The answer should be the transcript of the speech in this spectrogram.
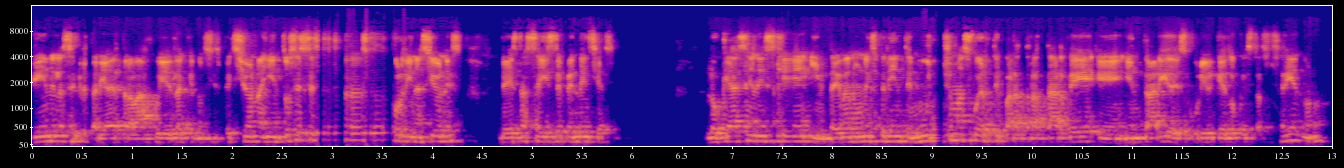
viene la Secretaría de Trabajo y es la que nos inspecciona. Y entonces estas coordinaciones de estas seis dependencias lo que hacen es que integran un expediente mucho más fuerte para tratar de eh, entrar y descubrir qué es lo que está sucediendo. ¿no?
